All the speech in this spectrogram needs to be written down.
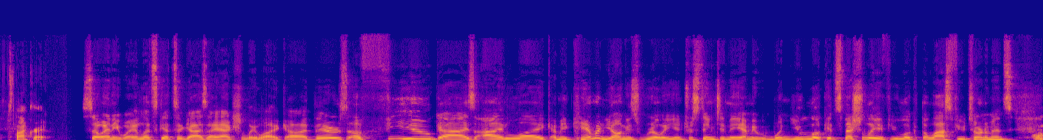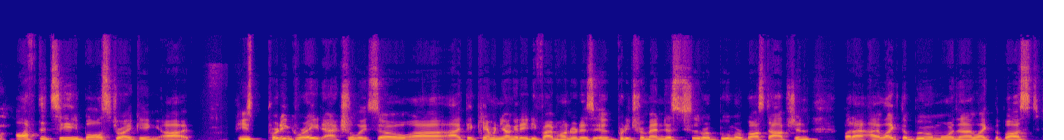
it's not great. So anyway, let's get to guys I actually like. Uh, there's a few guys I like. I mean, Cameron Young is really interesting to me. I mean, when you look, especially if you look at the last few tournaments, off the tee ball striking, uh, he's pretty great actually. So uh, I think Cameron Young at 8,500 is a pretty tremendous sort of boom or bust option. But I, I like the boom more than I like the bust.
